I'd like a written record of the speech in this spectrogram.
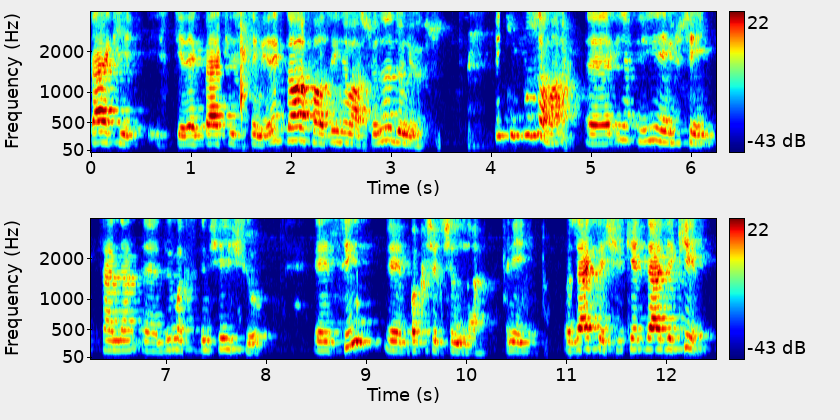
belki isteyerek belki istemeyerek daha fazla inovasyona dönüyoruz. Peki bu zaman e, yine Hüseyin senden e, duymak istediğim şey şu. E, senin e, bakış açınla hani özellikle şirketlerdeki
